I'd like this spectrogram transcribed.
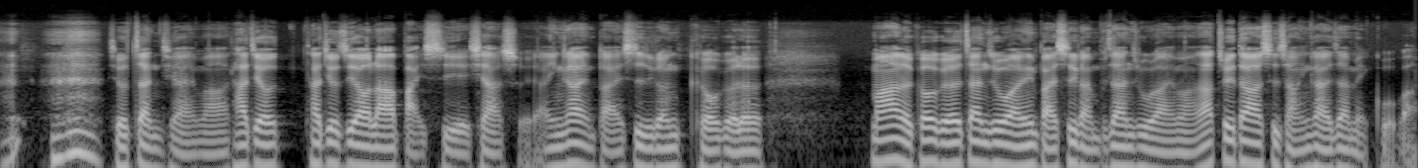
就站起来嘛。他就他就是要拉百事也下水啊！你看百事跟可口可乐，妈的，可口可乐站出来，你百事敢不站出来吗？他最大的市场应该还在美国吧？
